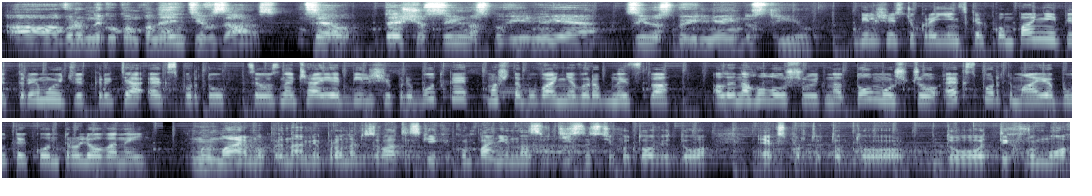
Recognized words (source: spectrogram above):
а, виробнику компонентів зараз. Це те, що сильно сповільнює, сильно сповільнює індустрію. Більшість українських компаній підтримують відкриття експорту. Це означає більші прибутки, масштабування виробництва, але наголошують на тому, що експорт має бути контрольований. Ми маємо принаймні проаналізувати, скільки компаній в нас в дійсності готові до експорту, тобто до тих вимог,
